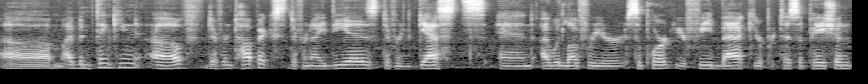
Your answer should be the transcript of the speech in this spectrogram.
Um, I've been thinking of different topics, different ideas, different guests, and I would love for your support, your feedback, your participation.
